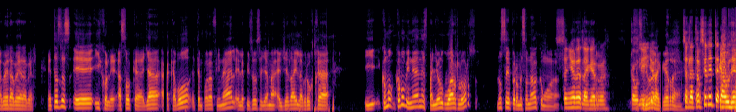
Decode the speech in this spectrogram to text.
A ver, a ver, a ver. Entonces, eh, híjole, Ahsoka ya acabó, temporada final, el episodio se llama El Jedi, la bruja. ¿Y cómo, cómo venía en español Warlord? No sé, pero me sonaba como Señor de la guerra. Caudillo. Señor de la Guerra. O sea, la traducción, liter- Caudillo,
